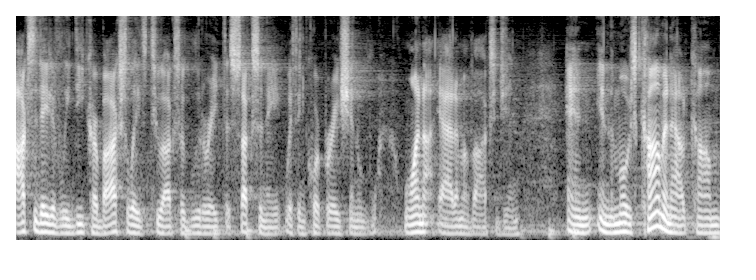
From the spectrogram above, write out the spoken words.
oxidatively decarboxylates 2-oxoglutarate to succinate with incorporation of one atom of oxygen and in the most common outcome,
